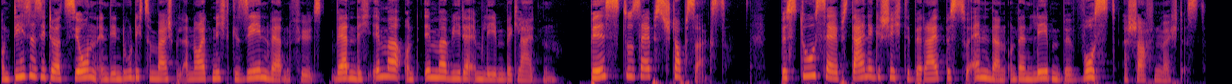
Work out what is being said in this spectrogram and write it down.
Und diese Situationen, in denen du dich zum Beispiel erneut nicht gesehen werden fühlst, werden dich immer und immer wieder im Leben begleiten, bis du selbst Stopp sagst. Bist du selbst deine Geschichte bereit bist zu ändern und dein Leben bewusst erschaffen möchtest?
